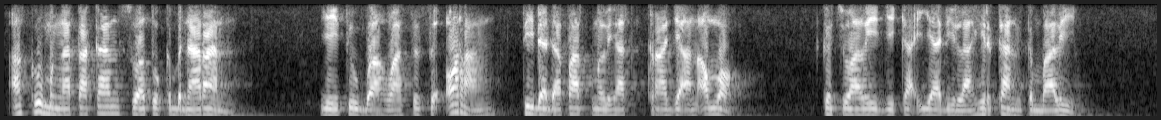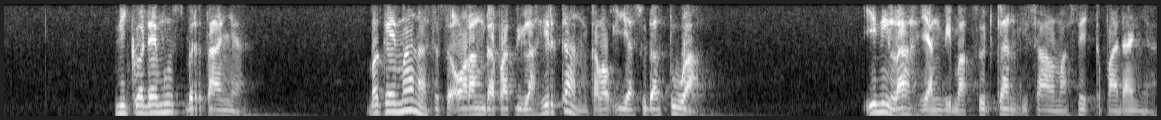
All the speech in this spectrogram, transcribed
Aku mengatakan suatu kebenaran, yaitu bahwa seseorang tidak dapat melihat kerajaan Allah, kecuali jika ia dilahirkan kembali. Nikodemus bertanya, "Bagaimana seseorang dapat dilahirkan kalau ia sudah tua?" Inilah yang dimaksudkan Isa Al-Masih kepadanya.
